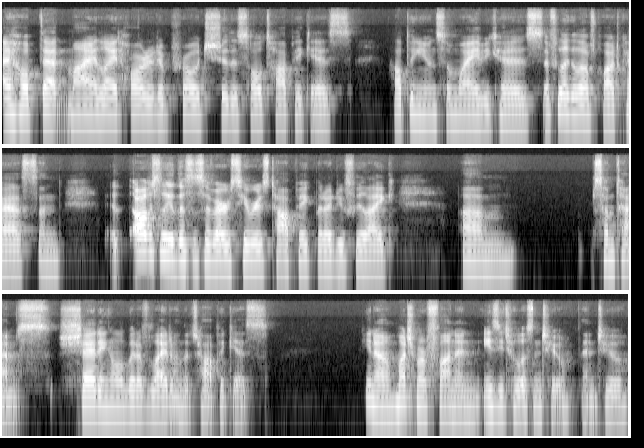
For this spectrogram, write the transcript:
I hope that my lighthearted approach to this whole topic is helping you in some way because I feel like I love podcasts and obviously this is a very serious topic, but I do feel like um, sometimes shedding a little bit of light on the topic is you know, much more fun and easy to listen to than to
